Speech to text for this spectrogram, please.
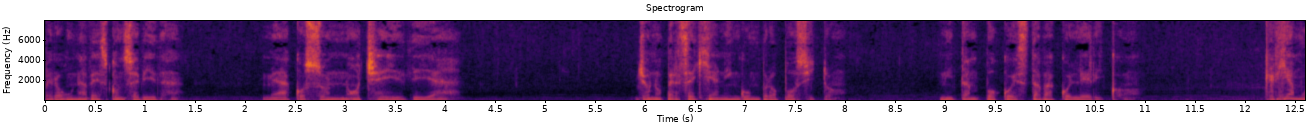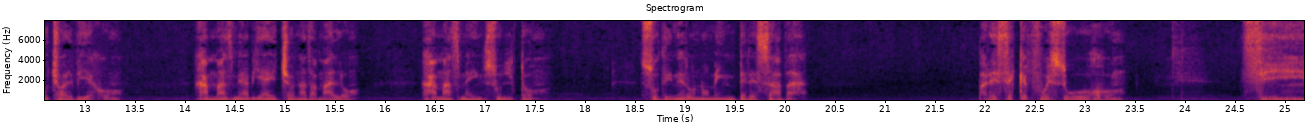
pero una vez concebida, me acosó noche y día. Yo no perseguía ningún propósito, ni tampoco estaba colérico. Quería mucho al viejo, jamás me había hecho nada malo, jamás me insultó. Su dinero no me interesaba. Parece que fue su ojo. Sí,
